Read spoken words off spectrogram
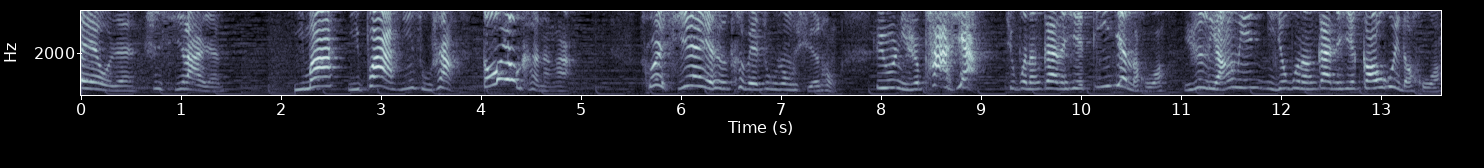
也有人是希腊人，你妈、你爸、你祖上都有可能啊。土耳其人也是特别注重血统，例如你是帕夏就不能干那些低贱的活，你是良民你就不能干那些高贵的活，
